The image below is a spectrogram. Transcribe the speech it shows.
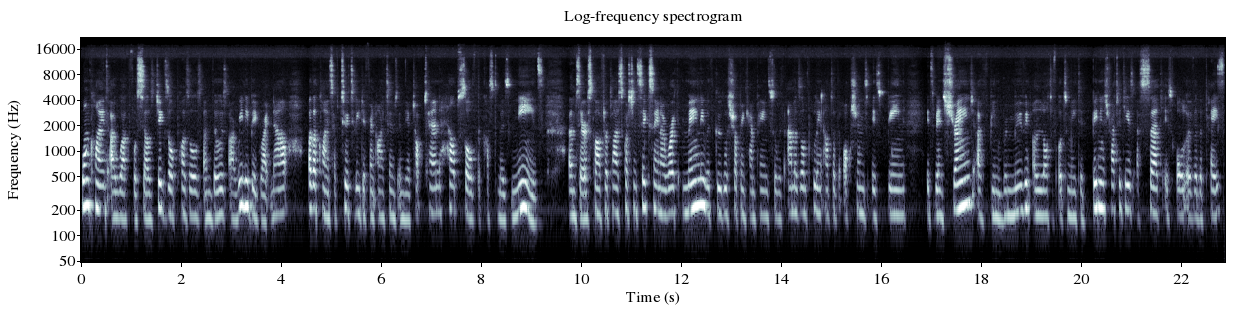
One client I work for sells jigsaw puzzles, and those are really big right now. Other clients have totally different items in their top 10, help solve the customer's needs. Um, Sarah Scarf replies to question six, saying, I work mainly with Google shopping campaigns, so with Amazon pulling out of the auctions, it's been it's been strange. I've been removing a lot of automated bidding strategies as search is all over the place,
